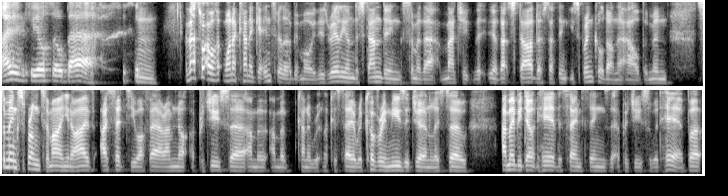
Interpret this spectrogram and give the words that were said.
I didn't feel so bad. mm. And that's what I want to kind of get into a little bit more. Is really understanding some of that magic that you know that stardust I think you sprinkled on that album, and something sprung to mind. You know, I've I said to you off air, I'm not a producer. I'm a I'm a kind of like I say a recovering music journalist. So I maybe don't hear the same things that a producer would hear. But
